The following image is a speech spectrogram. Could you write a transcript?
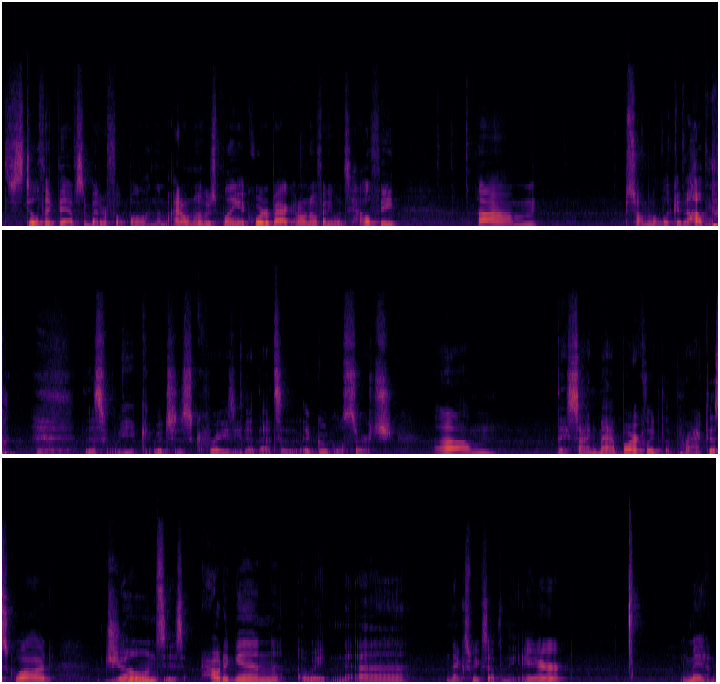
still think they have some better football in them. I don't know who's playing at quarterback. I don't know if anyone's healthy. Um, so I'm gonna look it up this week, which is crazy that that's a, a Google search. Um, they signed Matt Barkley to the practice squad. Jones is out again. Oh wait, uh, next week's up in the air. Man,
